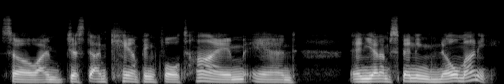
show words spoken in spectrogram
So I'm just, I'm camping full time and, and yet I'm spending no money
